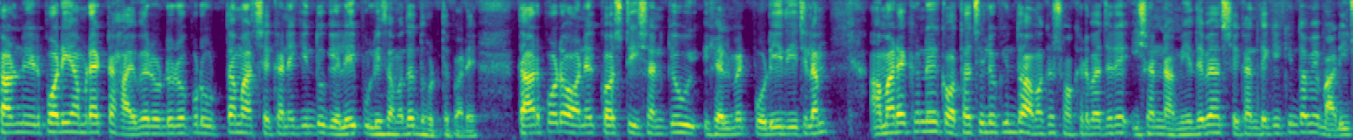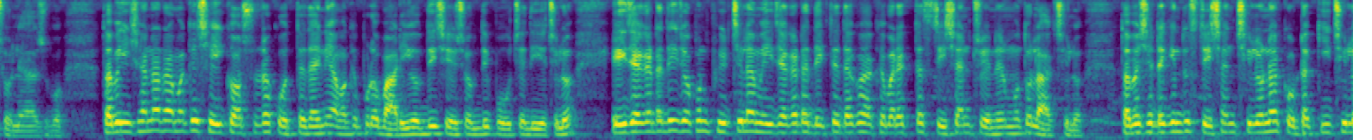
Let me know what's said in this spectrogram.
কারণ এরপরেই আমরা একটা হাইওয়ে রোডের ওপর উঠতাম আর সেখানে কিন্তু গেলেই পুলিশ আমাদের ধরতে পারে। তারপরে অনেক কষ্টে ঈশানকেও হেলমেট পরিয়ে দিয়েছিলাম। আমার এখানে কথা ছিল কিন্তু আমাকে শখের বাজারে ঈশান নামিয়ে দেবে আর সেখান থেকে কিন্তু আমি বাড়ি চলে আসব। তবে ঈশান আর আমাকে সেই কষ্টটা করতে দেয়নি, আমাকে পুরো বাড়ি অবধি শেষ অবধি পৌঁছে দিয়েছিল। এই জায়গাটাতেই যখন ফিরছিলাম, এই জায়গাটা দেখতে দেখো একেবারে একটা স্টেশন ট্রেনের মতো লাগছিল। তবে সেটা কিন্তু স্টেশন ছিল না, ওটা কী ছিল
